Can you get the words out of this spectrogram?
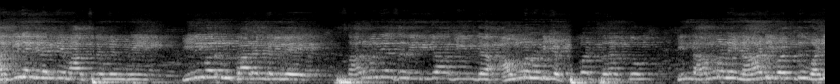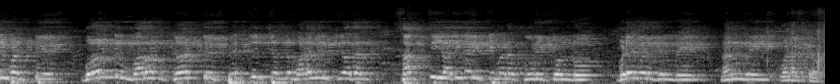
அகில இலங்கை மாத்திரமின்றி இனிவரும் காலங்களிலே சர்வதேச ரீதியாக இந்த அம்மனுடைய புகழ் சிறக்கும். இந்த அம்மனை நாடி வந்து வழிபட்டு வேண்டும் வரம் கேட்டு பெற்று செல்லும் அளவிற்கு அதன் சக்தி அதிகரிக்கும் என கூறிக்கொண்டு விடைபெறுகின்றேன். நன்றி வணக்கம்.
